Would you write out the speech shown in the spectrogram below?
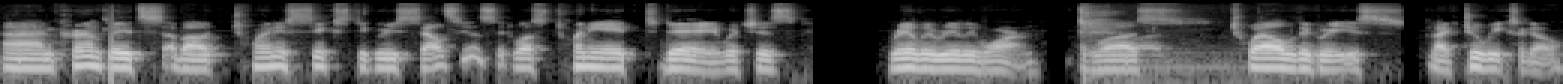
and currently it's about 26 degrees Celsius. It was 28 today, which is really really warm. It was 12 degrees like two weeks ago.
